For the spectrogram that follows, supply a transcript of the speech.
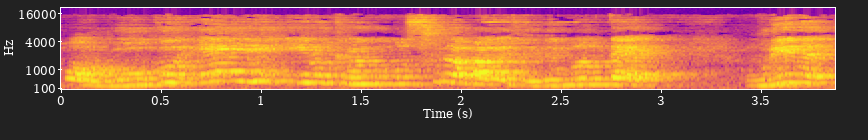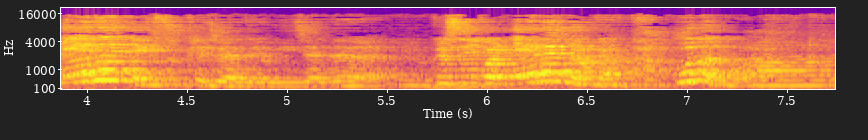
어 로그 a의 e로 결국은 수렴하게 되는 건데 우리는 ln에 익숙해져야 돼요 이제는 그래서 이걸 ln으로 그냥 바꾸는 거야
